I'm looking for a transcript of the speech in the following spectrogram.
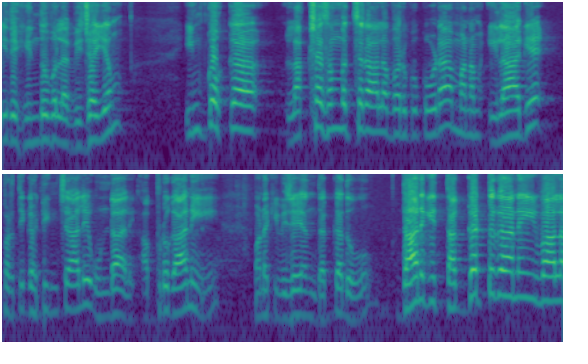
ఇది హిందువుల విజయం. ఇంకొక లక్ష సంవత్సరాల వరకు కూడా మనం ఇలాగే ప్రతిఘటించాలి ఉండాలి. అప్పుడు కానీ మనకి విజయం దక్కదు. దానికి తగ్గట్టుగానే ఇవాళ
